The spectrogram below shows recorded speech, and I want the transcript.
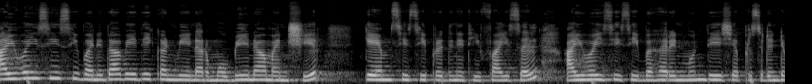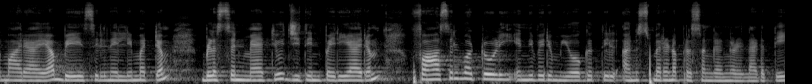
I Y C C വനിതാവേദി convener Mubeena Mansheer. K M C C പ്രതിനിധി Faisal I Y C C Bahrain മുൻ ദേശീയ പ്രസിഡന്റുമാരായ ബേസിൽ നെല്ലിമറ്റം ബ്ലസ്സൻ മാത്യു ജിതിൻ പരിയാരം ഫാസിൽ വട്ടോളി എന്നിവരും യോഗത്തിൽ അനുസ്മരണ പ്രസംഗങ്ങൾ നടത്തി.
